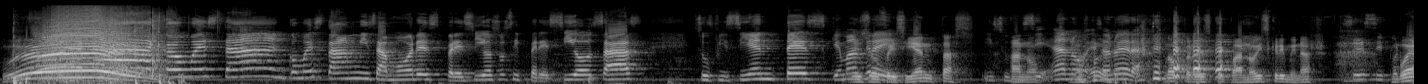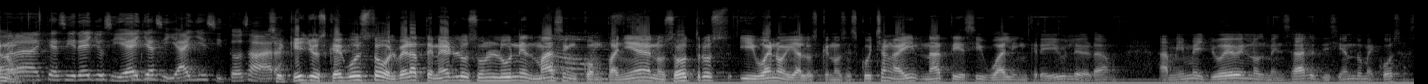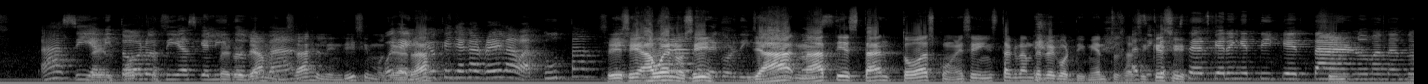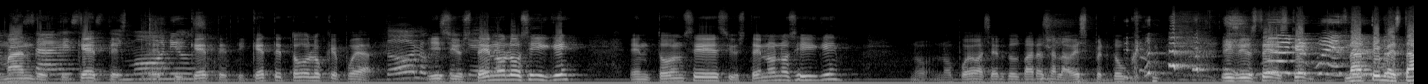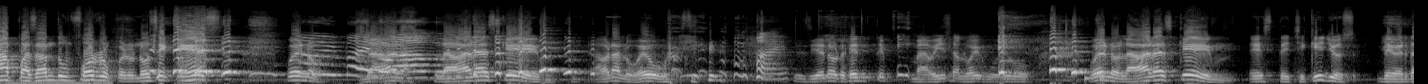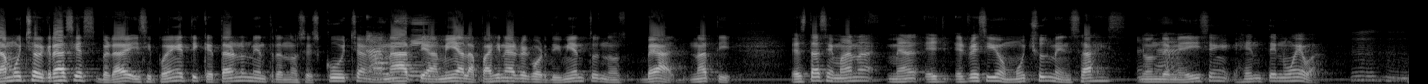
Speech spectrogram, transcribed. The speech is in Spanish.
¿Cómo están? ¿Cómo están mis amores preciosos y preciosas? Suficientes, ¿qué más Y suficientas. Y Ah, no. suficiente. Ah, no, esa no era. No, pero es que para no discriminar. Sí, sí, porque Bueno. ahora hay que decir ellos y ellas y ayes y todo eso. ahora. Chiquillos, qué gusto volver a tenerlos un lunes más en compañía de nosotros. Y bueno, y a los que nos escuchan ahí, Nati es igual, increíble, ¿verdad? A mí me llueven los mensajes diciéndome cosas. Ah, sí, a mí todos podcast. los días, qué lindo, Pero ya, ¿verdad? mensajes lindísimos, Oiga, de yo verdad. creo que ya agarré la batuta. Sí, sí, ah, bueno, sí. Ya Nati está en todas con ese Instagram de regordimientos. Así, Así, que, que, si sí. ustedes quieren etiquetarnos, Sí. mandando Mande mensajes, etiquetes, testimonios, etiquete, etiquete todo lo que pueda. todo lo que Y si usted quiera. no lo sigue, entonces si usted no nos sigue, no, no puedo hacer dos varas a la vez, perdón. Y si usted, es que Nati me estaba pasando un forro, pero no sé qué es. Bueno, Ay, mae, la, vara, la vara es que ahora lo veo. Si era urgente, me avisa luego. yo. Bueno, la verdad es que, este, chiquillos, de verdad muchas gracias, ¿verdad? Y si pueden etiquetarnos mientras nos escuchan, a Ay, Nati, sí. a mí, a la página de Regordimientos, nos, vea, Nati, esta semana me ha- he, he recibido muchos mensajes donde Ajá. me dicen gente nueva.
